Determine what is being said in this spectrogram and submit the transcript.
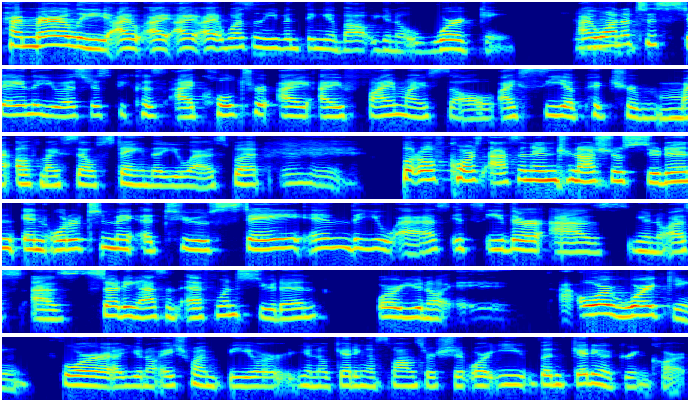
primarily i i I- i wasn't even thinking about you know working I Mhm. wanted to stay in the US just because I culture I I find myself I see a picture my, of myself staying in the US but Mhm. but of course as an international student in order to make uh, to stay in the US it's either as you know as as studying as an F1 student or you know eh, or working for you know H1B or you know getting a sponsorship or even getting a green card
